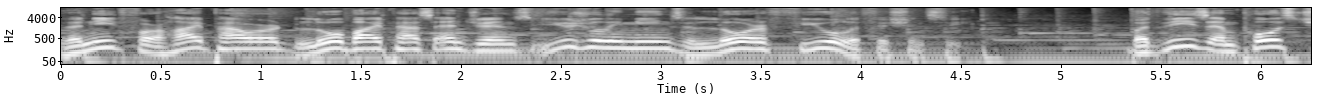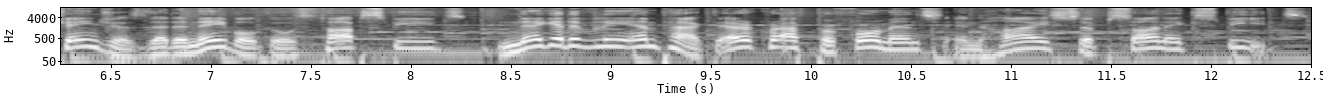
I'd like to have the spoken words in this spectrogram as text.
The need for high-powered, low-bypass engines usually means lower fuel efficiency. But these imposed changes that enable those top speeds negatively impact aircraft performance in high subsonic speeds.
